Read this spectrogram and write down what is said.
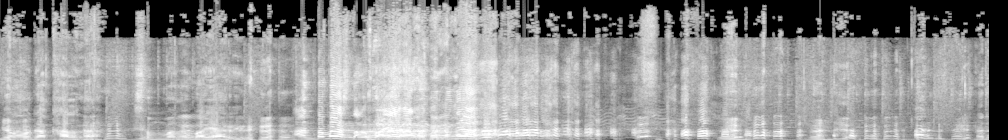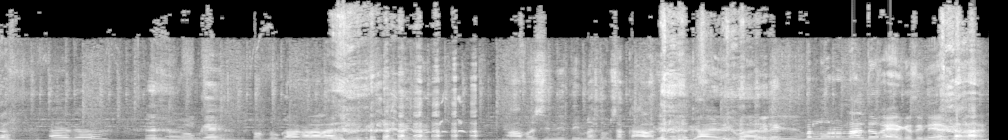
kalau udah kalah semua ngebayarin antem mas tak bayar kartu kuningnya Aduh, aduh oke Portugal kalah lagi apa sih nih timnas kok bisa kalah di liga ini Mas? Ini perlu Ronaldo kayak ke sini ya gimana?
